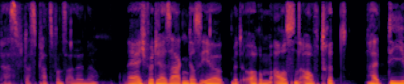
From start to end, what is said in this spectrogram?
das, das Platz für uns alle, ne? Naja, ich würde ja sagen, dass ihr mit eurem Außenauftritt halt die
